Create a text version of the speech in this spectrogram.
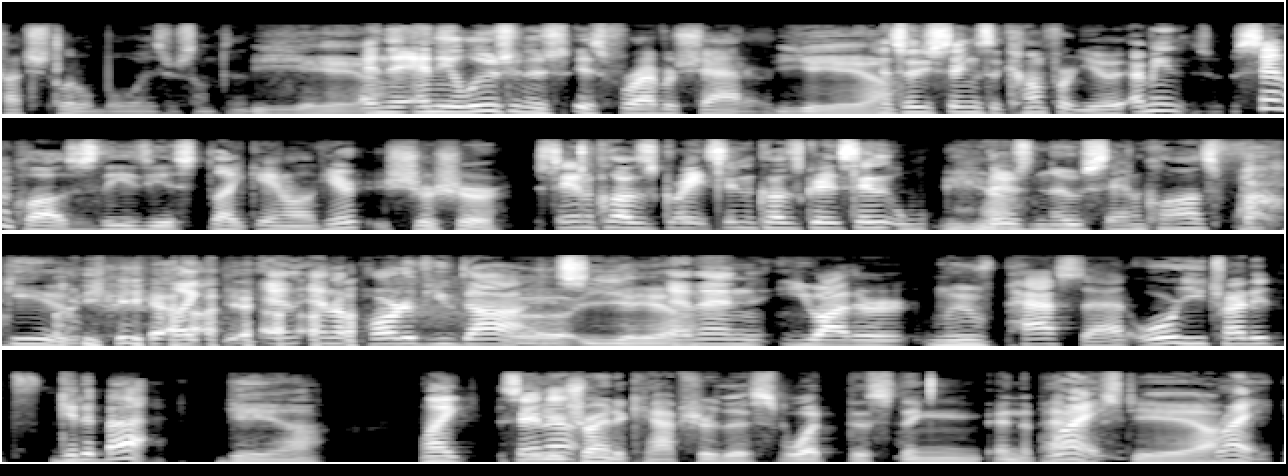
touched little boys or something, yeah, and the and the illusion is is forever shattered. yeah, yeah. And so these things that comfort you. I mean, Santa Claus is the easiest like analog here. sure, sure. Santa Claus is great. Santa Claus is great. Santa, Yeah. there's no Santa Claus. Fuck you. Yeah, like, yeah. and, and a part of you Uh, dies. yeah, yeah, And then you either move past that or you try to get it back. yeah. Like Santa, You're trying to capture this, what this thing in the Right. past, yeah, right?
